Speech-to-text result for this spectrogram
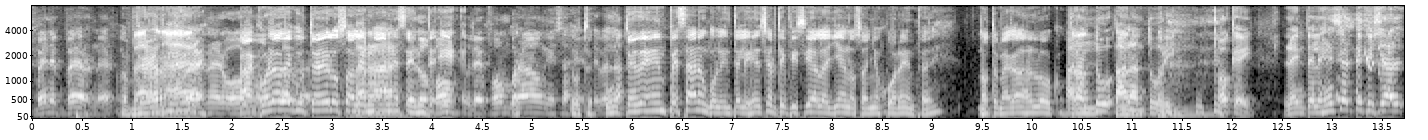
Bene- Werner. Werner. Werner Olmos, Acuérdate que ustedes los alemanes... De, los ente- von, de Von Braun y esa gente, Usted- ¿verdad? ustedes empezaron con la inteligencia artificial allá en los años 40, ¿eh? No te me hagas loco. Alan, Tu- Alan Turing. ok. La inteligencia artificial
